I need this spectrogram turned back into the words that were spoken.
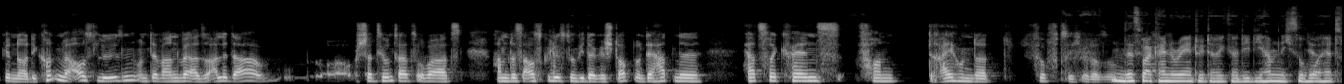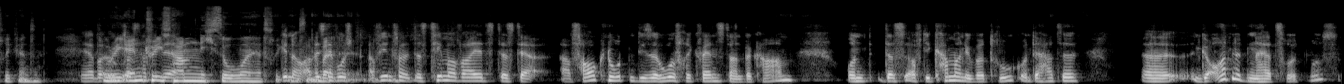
Genau, die konnten wir auslösen und da waren wir also alle da, Stationsarzt, Oberarzt, haben das ausgelöst und wieder gestoppt und der hat eine Herzfrequenz von 350 oder so. Das war keine Re-Entry-Tachykardie, die haben nicht so hohe ja. Herzfrequenzen. Ja, Re-Entries haben nicht so hohe Herzfrequenzen. Genau, aber, aber ist ja wurscht. Auf jeden Fall, das Thema war jetzt, dass der AV-Knoten diese hohe Frequenz dann bekam und das auf die Kammern übertrug und der hatte äh, einen geordneten Herzrhythmus,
